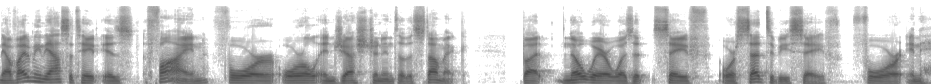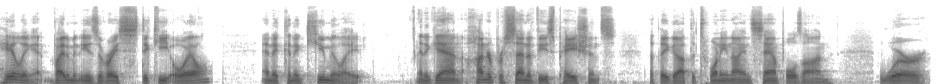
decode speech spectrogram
Now, vitamin E acetate is fine for oral ingestion into the stomach, but nowhere was it safe or said to be safe for inhaling it. Vitamin E is a very sticky oil and it can accumulate. And again, 100% of these patients that they got the 29 samples on were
